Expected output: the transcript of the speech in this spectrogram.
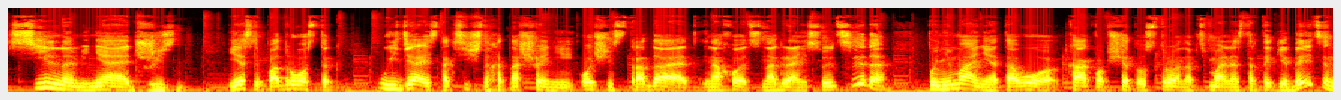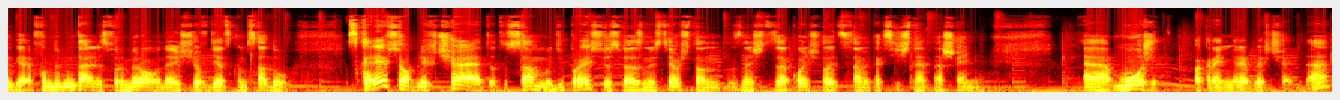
сильно меняет жизнь. Если подросток, уйдя из токсичных отношений, очень страдает и находится на грани суицида, понимание того, как вообще-то устроена оптимальная стратегия дейтинга, фундаментально сформированная еще в детском саду, скорее всего, облегчает эту самую депрессию, связанную с тем, что он, значит, закончил эти самые токсичные отношения. Э, может, по крайней мере, облегчать, да?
